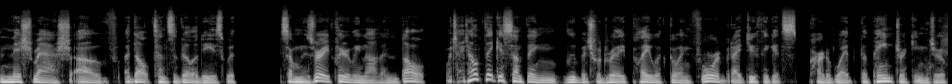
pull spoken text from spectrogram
mishmash of adult sensibilities with someone who's very clearly not an adult, which I don't think is something Lubitsch would really play with going forward, but I do think it's part of what the paint drinking joke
